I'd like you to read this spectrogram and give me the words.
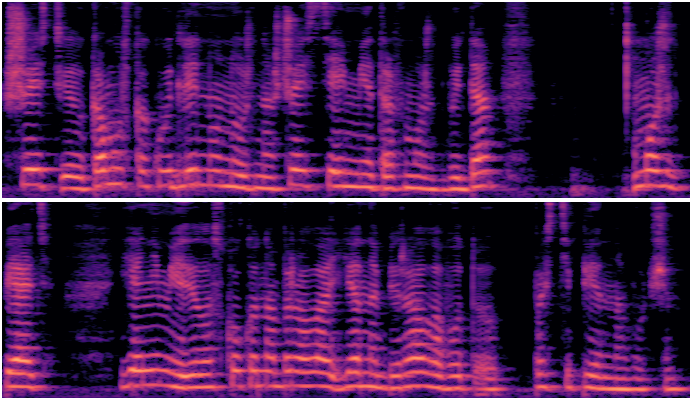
6, э, кому с какую длину нужно, 6-7 метров может быть, да, может 5. Я не мерила, сколько набрала, я набирала вот э, постепенно, в общем.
